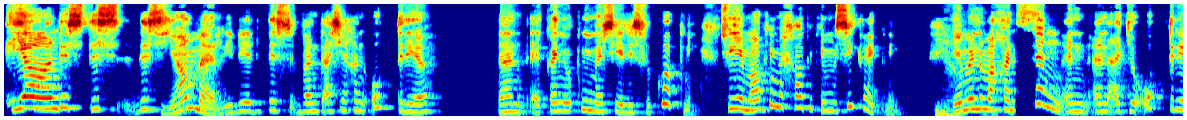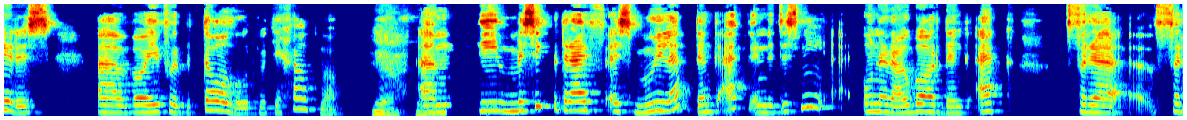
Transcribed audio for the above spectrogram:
Ja, en dis dis dis jammer, jy weet, dis want as jy gaan optree, dan eh, kan jy ook nie meer CD's verkoop nie. So jy maak nie meer geld uit jou musiek uit nie. Ja. Jy moet nou maar gaan sing in in uit jou optredes uh waar jy vir betaal word, moet jy geld maak. Ja. Ehm ja. um, die musiekbedryf is moeilik dink ek en dit is nie onderhoubaar dink ek vir 'n vir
